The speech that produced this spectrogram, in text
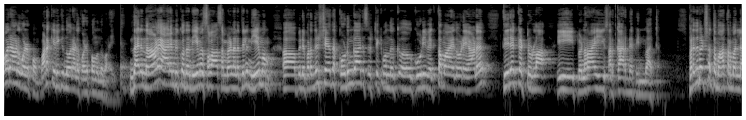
അവനാണ് കുഴപ്പം. വടക്കിരിക്കുന്നവനാണ് കുഴപ്പം എന്ന് പറയും. എന്തായാലും നാളെ ആരംഭിക്കുന്ന നിയമസഭാ സമ്മേളനത്തിൽ നിയമം പിന്നെ പ്രതിഷേധ കൊടുങ്കാറ്റ് സൃഷ്ടിക്കുമെന്ന് കൂടി വ്യക്തമായതോടെയാണ് തിരക്കെട്ടുള്ള ഈ പിണറായി സർക്കാരിന്റെ പിൻമാറ്റം. പ്രതിപക്ഷത്ത് മാത്രമല്ല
